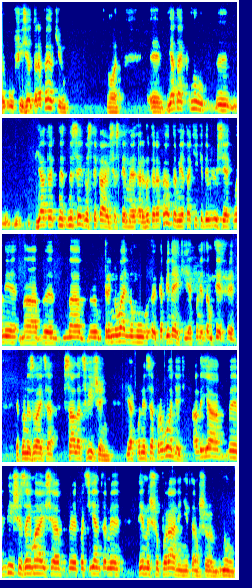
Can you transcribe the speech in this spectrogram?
у фізіотерапевтів. От. Я так, ну я так не, не сильно стикаюся з тими ерготерапевтами. Я так тільки дивлюся, як вони на, на тренувальному кабінеті, як вони там тих, як воно називається, сала цвічень, як вони це проводять. Але я е, більше займаюся е, пацієнтами тими, що поранені, там що ну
